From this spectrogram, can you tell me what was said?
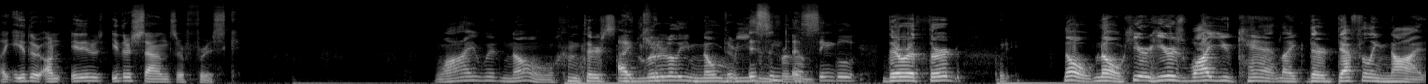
Like either on either either Sans or Frisk. Why would no? There's I literally no There reason for isn't a them. single. They're a third. You- No, no. Here, here's why you can't. Like, they're definitely not.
